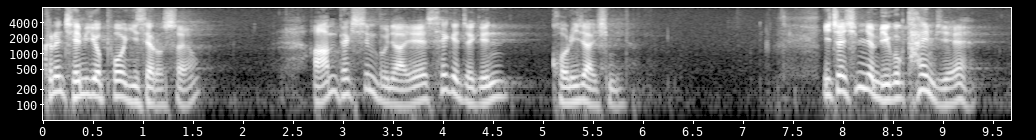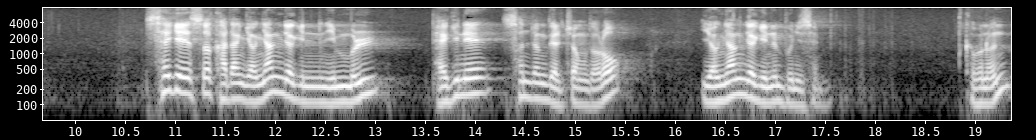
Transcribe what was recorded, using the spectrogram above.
그는 재미교포 2세로서요. 암 백신 분야의 세계적인 권위자이십니다. 2010년 미국 타임지에 세계에서 가장 영향력 있는 인물 100인에 선정될 정도로 영향력 있는 분이십니다. 그분은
